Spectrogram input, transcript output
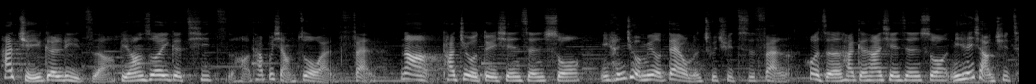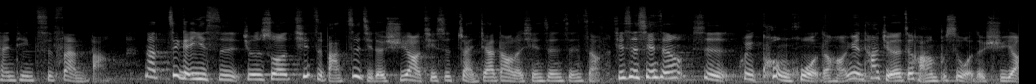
他举一个例子啊，比方说一个妻子哈，她不想做晚饭，那他就对先生说：“你很久没有带我们出去吃饭了。”或者他跟他先生说：“你很想去餐厅吃饭吧？”那这个意思就是说，妻子把自己的需要其实转嫁到了先生身上。其实先生是会困惑的哈，因为他觉得这好像不是我的需要，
